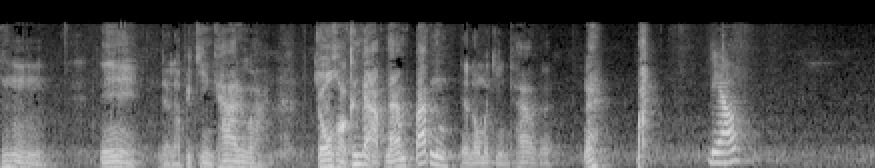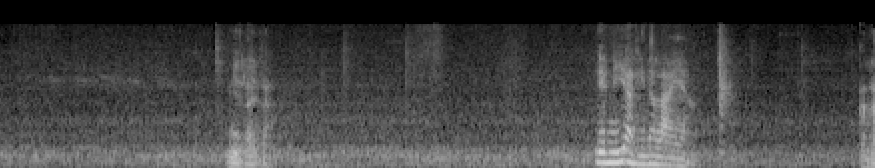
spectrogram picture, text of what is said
อืมนี่ เดี๋ยวเราไปกินข้าวดีกว่า โจขอขึ้นไปอาบน้ำแป๊บนึงเดี๋ยวลงมากินข้าวด้วย นะ ไป เดี๋ยว มีอะไรล่ะ เย็นนี้อยากกินอะไรอะ อะไร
